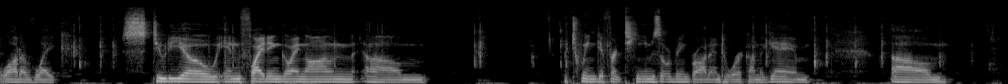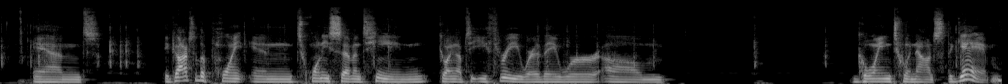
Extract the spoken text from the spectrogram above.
A lot of like studio infighting going on um, between different teams that were being brought in to work on the game. Um, and it got to the point in 2017, going up to E3, where they were um, going to announce the game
